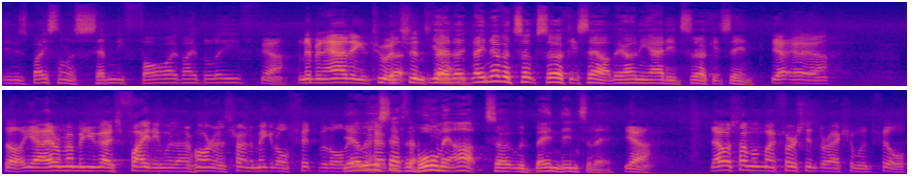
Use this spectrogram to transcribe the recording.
It was based on a 75, I believe. Yeah, and they've been adding to it But, since yeah, then. they, they never took circuits out. They only added circuits in. Yeah, yeah, yeah. So, yeah, I remember you guys fighting with that harness, trying to make it all fit with all the Yeah, we used to have to warm it up so it would bend into there. Yeah, that was some of my first interaction with Phil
